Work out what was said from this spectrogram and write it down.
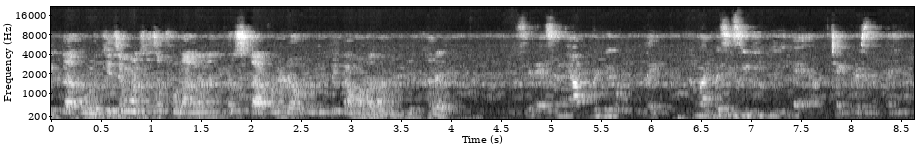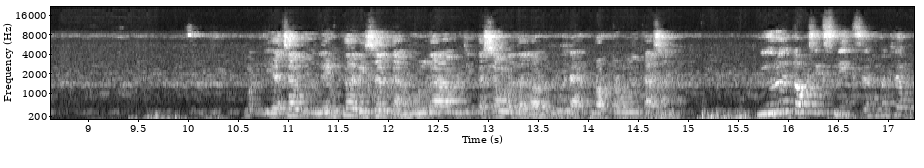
एका ओळखीच्या माणसाचा फोन आल्यानंतर स्टाफ आणि डॉक्टर तिथे कामाला लागले. हे खरं आहे. फिर ऐसे नहीं आप वीडियो लाइक हमारे पास सी है आप चेक कर सकते हैं मग याचा नेमका रिझन काय? मुलगा म्हणजे कशामुळे दगावला तुम्ही डॉक्टर म्हणून काय सांगा? Neurotoxic snake sir. मतलब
